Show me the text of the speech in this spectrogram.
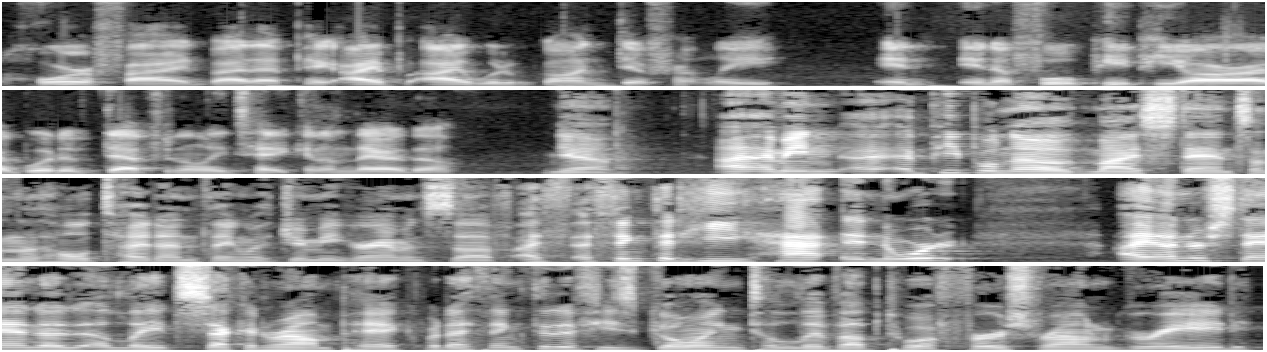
horrified by that pick. I, I would have gone differently in in a full PPR. I would have definitely taken him there though. Yeah. I, I mean, uh, people know my stance on the whole tight end thing with Jimmy Graham and stuff. I, th- I think that he had, in order, I understand a, a late second round pick, but I think that if he's going to live up to a first round grade,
